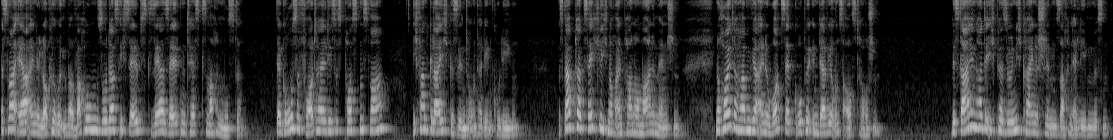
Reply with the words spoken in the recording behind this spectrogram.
Es war eher eine lockere Überwachung, so dass ich selbst sehr selten Tests machen musste. Der große Vorteil dieses Postens war, ich fand Gleichgesinnte unter den Kollegen. Es gab tatsächlich noch ein paar normale Menschen. Noch heute haben wir eine WhatsApp-Gruppe, in der wir uns austauschen. Bis dahin hatte ich persönlich keine schlimmen Sachen erleben müssen.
